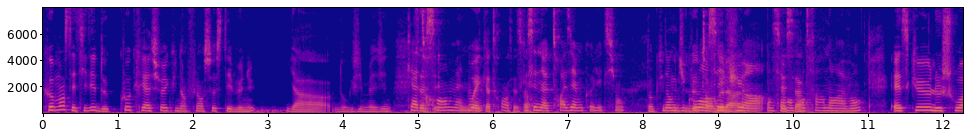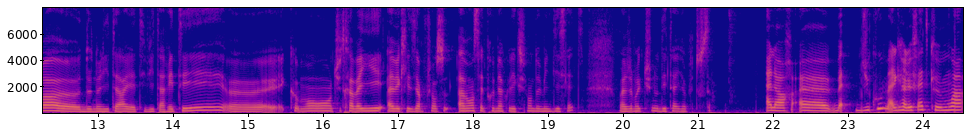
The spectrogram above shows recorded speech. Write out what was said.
comment cette idée de co-création avec une influenceuse t'est venue? Il y a, donc j'imagine... 4 ans maintenant. Ouais, 4 ans, c'est ça. Parce que c'est notre troisième collection. Donc, donc du coup, on s'est vu, on s'est rencontrés un an avant. Est-ce que le choix euh, de Nolita a été vite arrêté euh, Comment tu travaillais avec les influences avant cette première collection en 2017 J'aimerais que tu nous détailles un peu tout ça. Alors, euh, bah, du coup, malgré le fait que moi,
